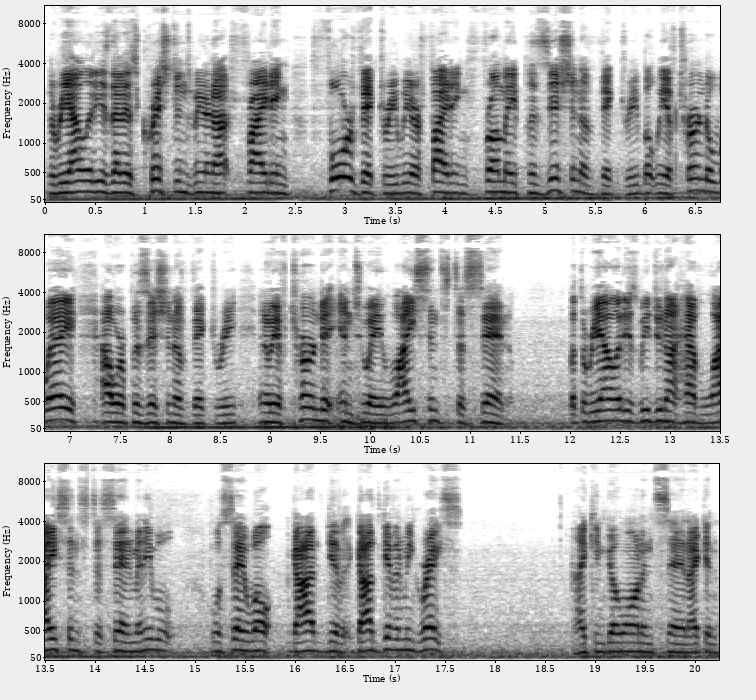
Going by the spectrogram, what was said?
The reality is that as Christians, we are not fighting for victory. We are fighting from a position of victory, but we have turned away our position of victory and we have turned it into a license to sin. But the reality is we do not have license to sin. Many will, will say, well, God give God's given me grace. I can go on and sin. I can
